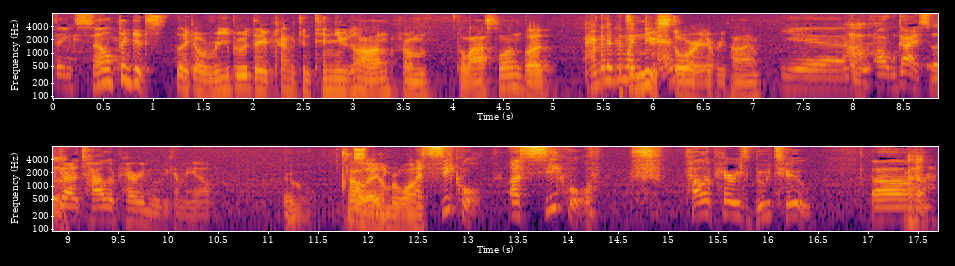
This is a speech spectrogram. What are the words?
think so. I don't think it's like a reboot. They kind of continued on from the last one, but Haven't there been it's like a new 10? story every time. Yeah. Ugh. Oh, guys, we got a Tyler Perry movie coming out. Ooh, Oh, exciting. number one. A sequel. A sequel. Tyler Perry's Boo Two. Um,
